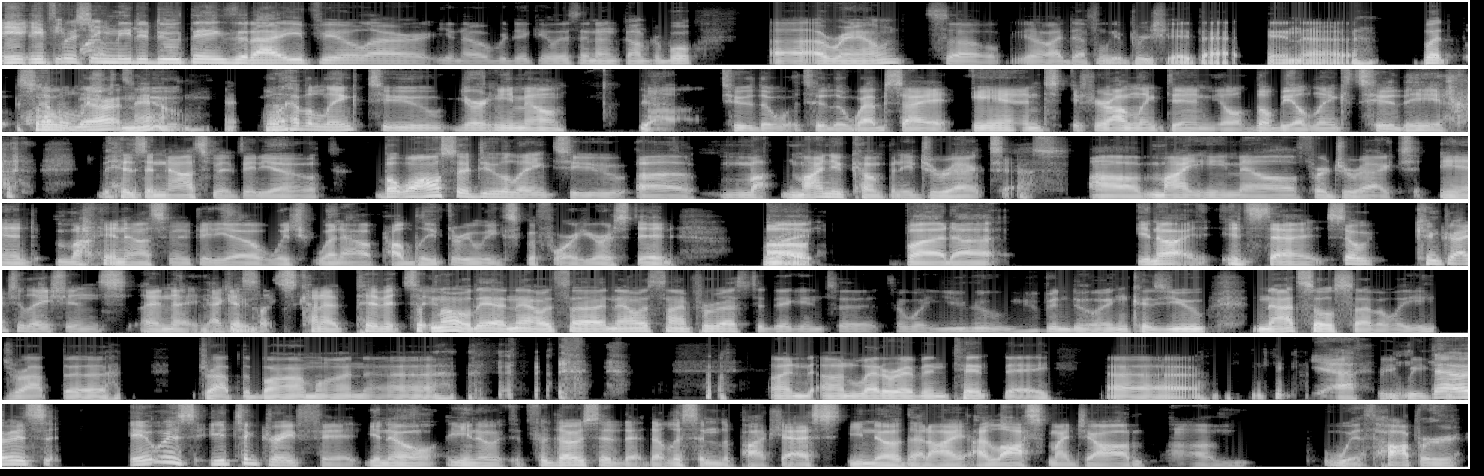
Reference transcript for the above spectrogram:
if pushing me to do things that I feel are you know ridiculous and uncomfortable uh around. So you know, I definitely appreciate that. And uh but we'll so there now. we'll have a link to your email yeah. Uh, to the to the website and if you're on linkedin you'll there'll be a link to the his announcement video. But we'll also do a link to uh, my, my, new company direct yes. uh, my email for direct and my announcement video which went out probably three weeks before yours did. Right. Um, but uh, you know it's uh, so congratulations and I, I guess let's kind of pivot to so, no yeah now it's uh now it's time for us to dig into to what you you've been doing because you not so subtly dropped the dropped the bomb on uh on on letter of intent day uh yeah. we, no it's it was it's a great fit you know you know for those that, that listen to the podcast you know that i i lost my job um with hopper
